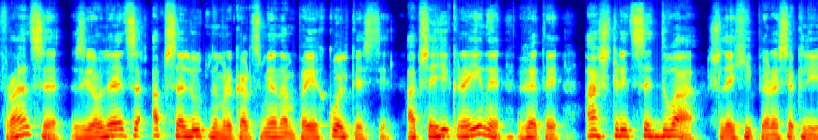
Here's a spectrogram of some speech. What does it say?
Францыя з'яўляецца абсалютным рэкардсменам па іх колькасці. Абсягі краіны гэтай аж 32 шляхі перасяклі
